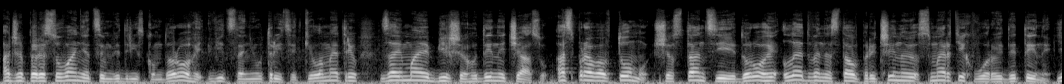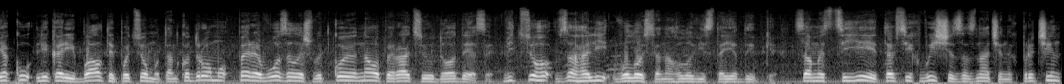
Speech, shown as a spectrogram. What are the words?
адже пересування цим відрізком дороги відстані у 30 кілометрів займає більше години часу. А справа в тому, що стан цієї дороги ледве не став причиною смерті хворої дитини, яку лікарі Балти по цьому танкодрому перевозили швидкою на операцію до Одеси. Від цього взагалі волосся на голові стає дибки. Саме з цієї та всіх вище зазначених причин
